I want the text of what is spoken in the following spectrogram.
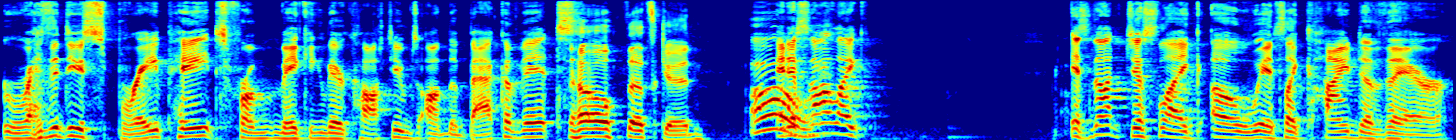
residue spray paint from making their costumes on the back of it, Oh, that's good. Oh, and it's not like it's not just like oh, it's like kind of there.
